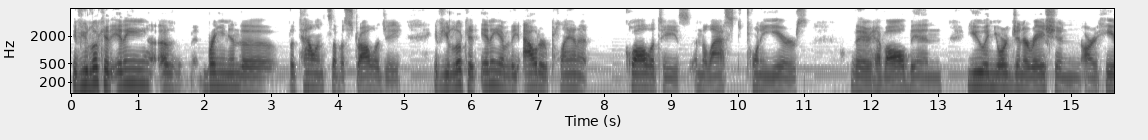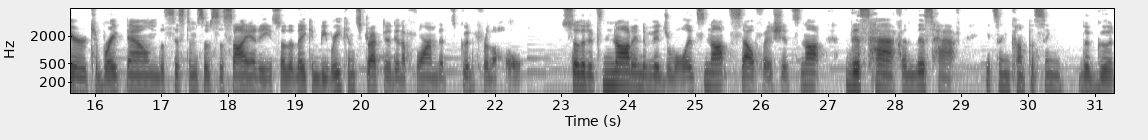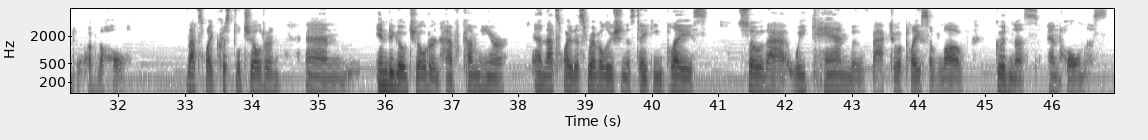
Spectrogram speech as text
If you look at any, uh, bringing in the, the talents of astrology, if you look at any of the outer planet qualities in the last 20 years, they have all been, you and your generation are here to break down the systems of society so that they can be reconstructed in a form that's good for the whole. So that it's not individual, it's not selfish, it's not this half and this half, it's encompassing the good of the whole. That's why crystal children and indigo children have come here, and that's why this revolution is taking place so that we can move back to a place of love, goodness, and wholeness.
